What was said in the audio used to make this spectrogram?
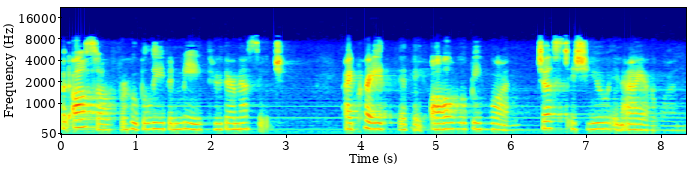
but also for who believe in me through their message. I pray that they all will be one, just as you and I are one.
